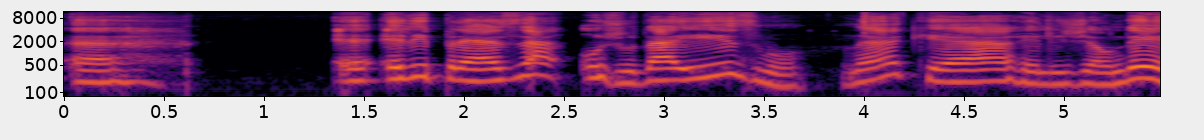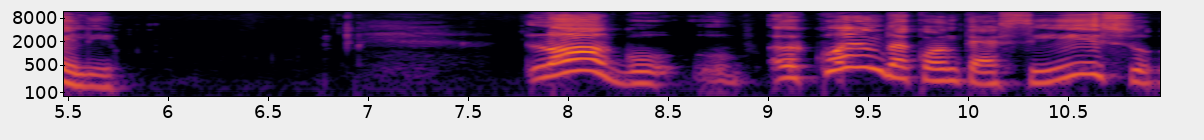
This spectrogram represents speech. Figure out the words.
uh, ele preza o judaísmo, né, que é a religião dele. Logo, quando acontece isso,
